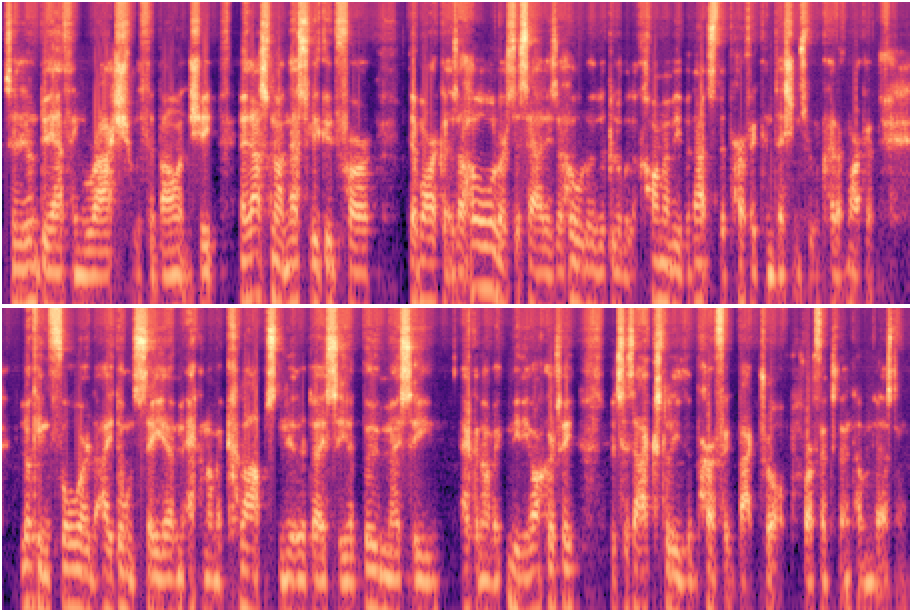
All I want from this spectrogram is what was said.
So they don't do anything rash with the balance sheet. Now that's not necessarily good for the market as a whole or society as a whole or the global economy, but that's the perfect conditions for the credit market. Looking forward, I don't see an economic collapse, neither do I see a boom. I see economic mediocrity, which is actually the perfect backdrop for fixed income investing.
